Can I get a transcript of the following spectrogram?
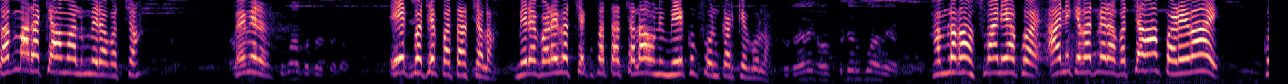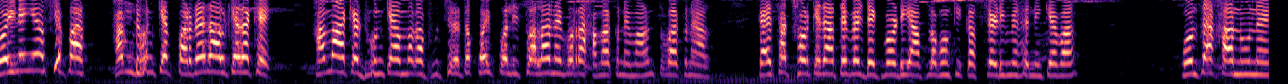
कब मारा क्या मालूम मेरा बच्चा? मैं मेरा एक बजे पता चला। मेरे बड़े बच्चे को पता चला, उन्हें मेरे को फ़ोन करके बोला। तो हम लोग उस्मानिया को आए। आने के बाद मेरा बच्चा वहाँ पड़े हुआ है। कोई नहीं है उसके पास। हम ढूंढ के पर्दे डाल के रखे। हम आके ढूंढ के हम लोग पूछ रहे तो कोई पुलिस वाला नहीं बोल रहा? हमारे नहीं मालूम, तुम्हारे नहीं कैसा छोड़ के जाते भाई? डेड बॉडी आप लोगों की कस्टडी में रहने के बाद। कौन सा कानून है?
